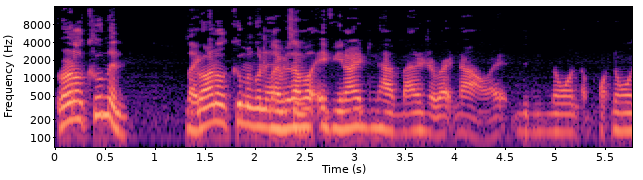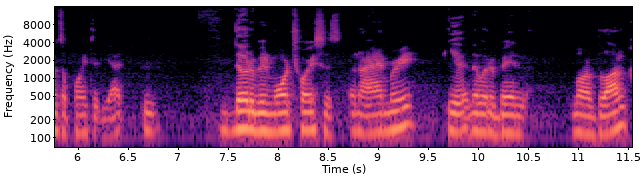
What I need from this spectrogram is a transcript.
Ronald Koeman. Like, Ronald Koeman going to like for example, if United didn't have a manager right now, right, no one appoint, no one's appointed yet. Mm. There would have been more choices. Unai Emery. Yeah. There would have been Laurent Blanc.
